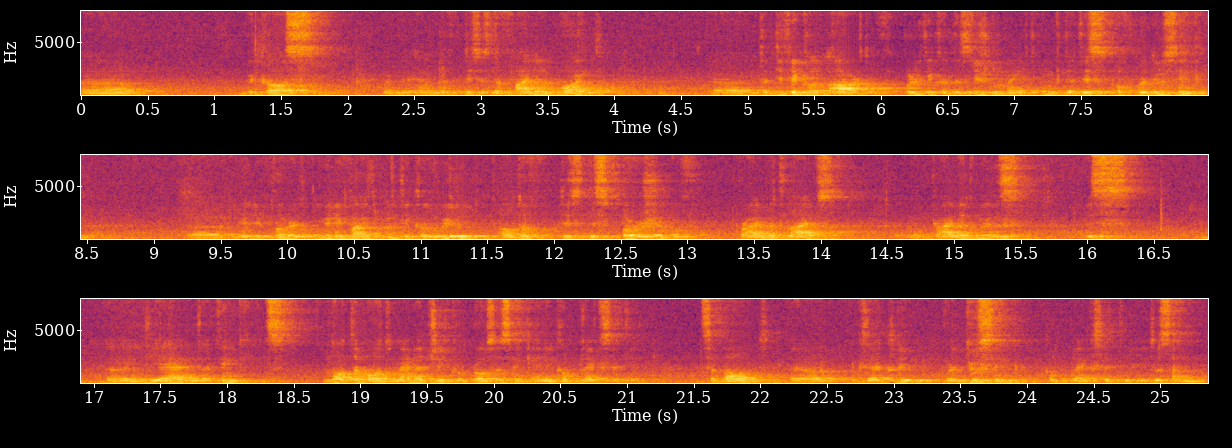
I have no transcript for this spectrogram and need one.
Uh, because, and this is the final point, uh, the difficult art of political decision making, that is of producing uh, unified political will out of this dispersion of private lives and private wills, is in the end, I think it's not about managing or processing any complexity. It's about uh, exactly reducing complexity into some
